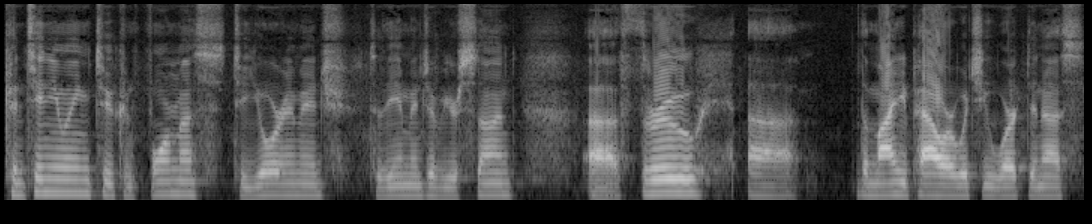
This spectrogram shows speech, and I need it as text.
continuing to conform us to your image, to the image of your Son, uh, through uh, the mighty power which you worked in us,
